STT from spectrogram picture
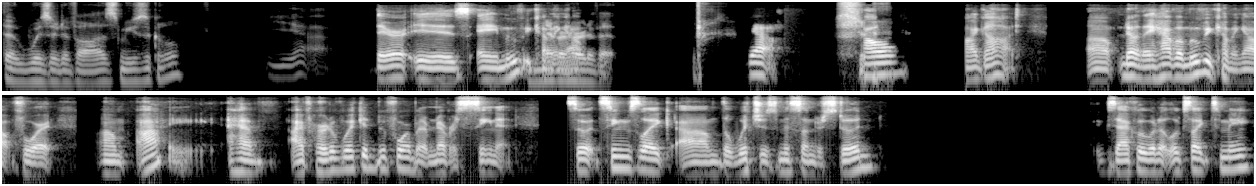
the Wizard of Oz musical? Yeah. There is a movie coming Never out. heard of it. Yeah. Oh my god. Um, no, they have a movie coming out for it. Um, I have I've heard of Wicked before, but I've never seen it. So it seems like um, the witch is misunderstood. Exactly what it looks like to me.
